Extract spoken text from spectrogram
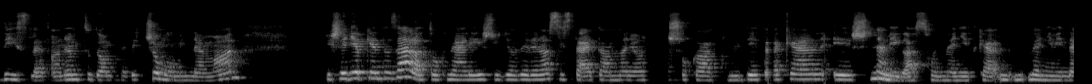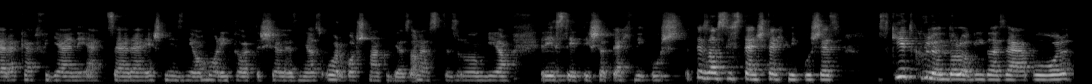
díszlet, a nem tudom, tehát egy csomó minden van, és egyébként az állatoknál is, ugye azért én asszisztáltam nagyon sokat műtéteken, és nem igaz, hogy mennyit kell, mennyi mindenre kell figyelni egyszerre, és nézni a monitort, és jelezni az orvosnak, ugye az anesteziológia részét is, a technikus. Tehát ez asszisztens technikus, ez, ez két külön dolog igazából,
